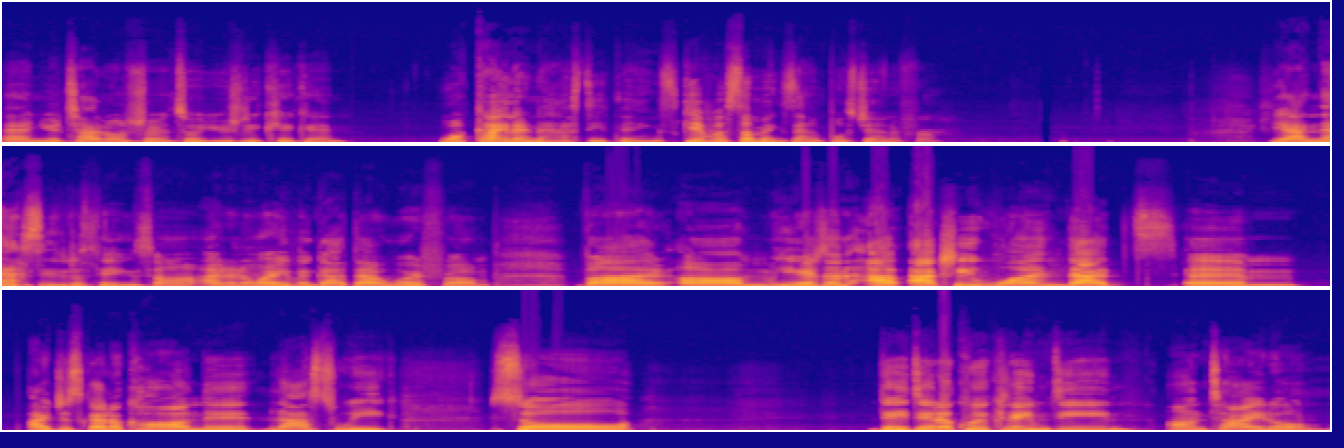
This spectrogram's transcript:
and your title insurance will usually kick in. What kind of nasty things? Give us some examples, Jennifer. Yeah, nasty little things, huh? I don't know where I even got that word from, but um, here's an uh, actually one that um, I just got a call on it last week. So they did a quitclaim deed on title,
